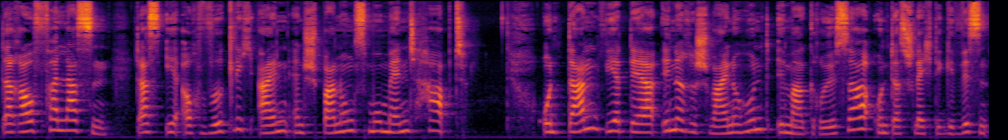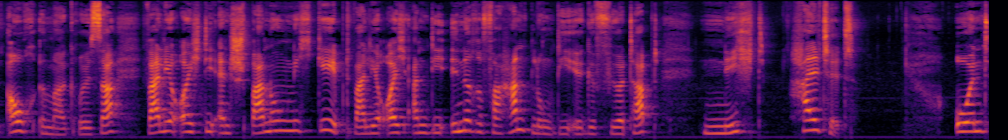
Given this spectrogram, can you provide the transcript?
darauf verlassen, dass ihr auch wirklich einen Entspannungsmoment habt. Und dann wird der innere Schweinehund immer größer und das schlechte Gewissen auch immer größer, weil ihr euch die Entspannung nicht gebt, weil ihr euch an die innere Verhandlung, die ihr geführt habt, nicht haltet. Und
